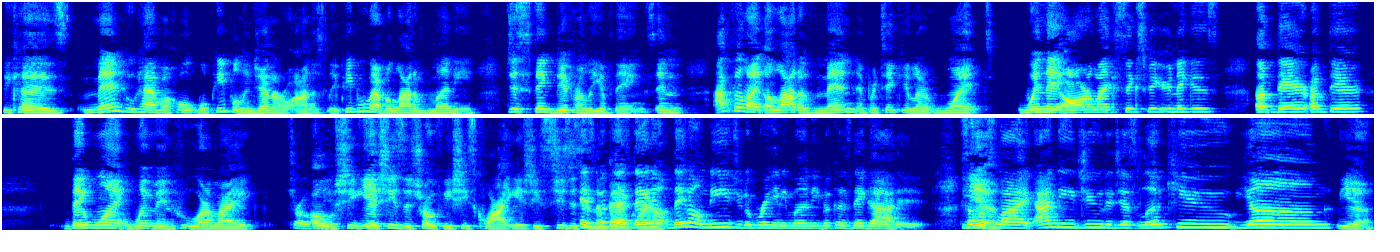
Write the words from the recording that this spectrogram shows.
because men who have a whole well people in general honestly people who have a lot of money just think differently of things. And I feel like a lot of men in particular want when they are like six figure niggas up there up there they want women who are like Trophy. oh she yeah she's a trophy she's quiet she's she's just it's in the because background they don't they don't need you to bring any money because they got it. So Yeah. it's like I need you to just look cute, young. yeah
